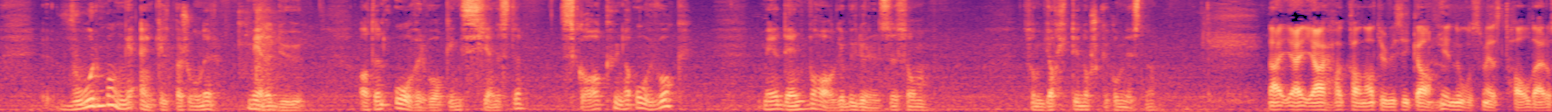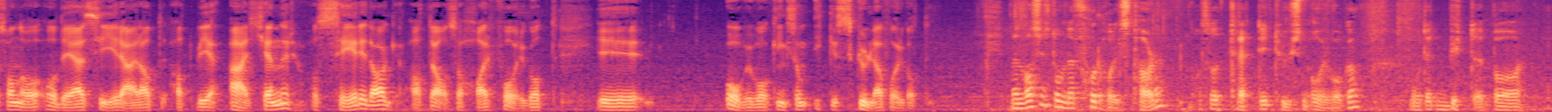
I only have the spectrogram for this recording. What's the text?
Hvor mange enkeltpersoner mener du at en overvåkingstjeneste skal kunne overvåke, med den vage begrunnelse som, som gjaldt de norske kommunistene? Nei, jeg, jeg, kan naturligvis ikke angi noe som helst tall der og sånn. Og, og det jeg sier er at, at, vi erkjenner og ser i dag at det altså har foregått eh, overvåking som ikke skulle ha foregått. Men hva syns du om det forholdstallet? Altså 30 000 overvåka mot et bytte på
